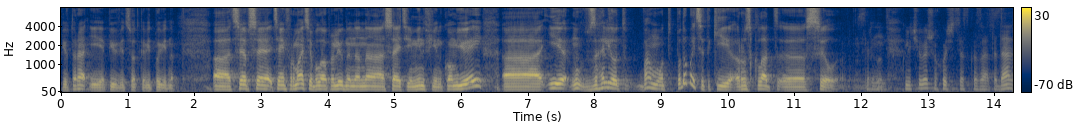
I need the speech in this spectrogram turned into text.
півтора і піввідсотка відповідно. Е, Це все ця інформація була оприлюднена на сайті. Е, І ну, взагалі, от вам от подобається такий розклад е, сил? Сергій, ключове, що хочеться сказати, да?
